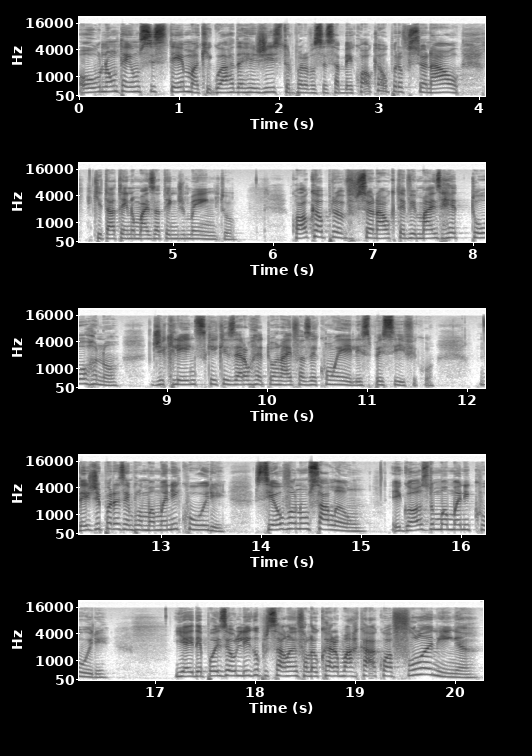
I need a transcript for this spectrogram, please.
ou não tem um sistema que guarda registro para você saber qual é o profissional que está tendo mais atendimento. Qual que é o profissional que teve mais retorno de clientes que quiseram retornar e fazer com ele específico? Desde, por exemplo, uma manicure. Se eu vou num salão e gosto de uma manicure, e aí depois eu ligo pro salão e falo, eu quero marcar com a fulaninha.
